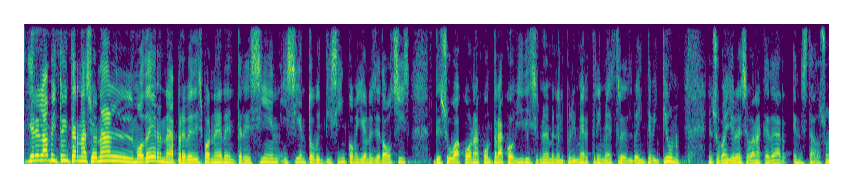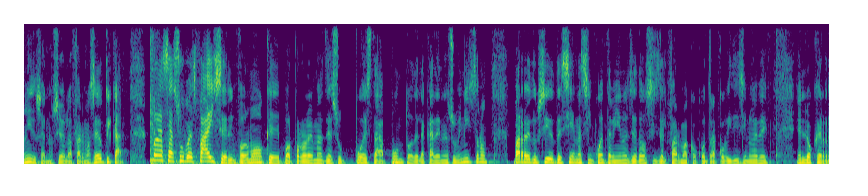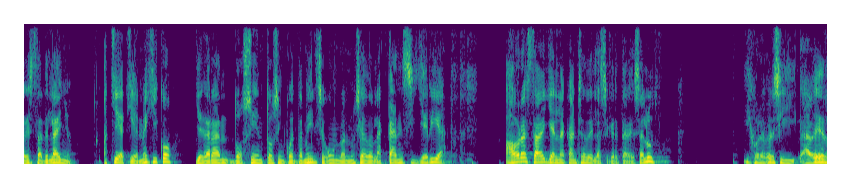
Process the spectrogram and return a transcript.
Y en el ámbito internacional, Moderna prevé disponer entre 100 y 125 millones de dosis de su vacuna contra COVID-19 en el primer trimestre del 2021. En su mayoría se van a quedar en Estados Unidos, anunció la farmacéutica. Más a su vez, Pfizer informó que por problemas de su puesta a punto de la cadena de suministro, va a reducir de 100 a 50 millones de dosis del fármaco contra COVID-19 en lo que resta del año. Aquí, aquí en México, llegarán 250 mil, según lo ha anunciado la Cancillería. Ahora está ya en la cancha de la Secretaría de Salud. Híjole, a ver si, a ver,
